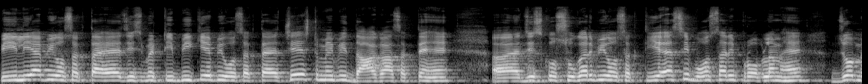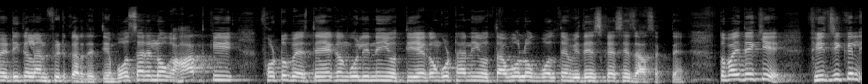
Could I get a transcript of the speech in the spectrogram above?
पीलिया भी हो सकता है, जिसमें टीबी के भी हो सकता है चेस्ट में भी दाग आ सकते हैं जिसको शुगर भी हो सकती है, ऐसी बहुत सारी प्रॉब्लम है जो मेडिकल अनफिट कर देती है। बहुत सारे लोग हाथ की फ़ोटो भेजते हैं, एक अंगुली नहीं होती है एक अंगूठा नहीं होता, वो लोग बोलते हैं, विदेश कैसे जा सकते हैं? तो भाई देखिए फ़िज़िकल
